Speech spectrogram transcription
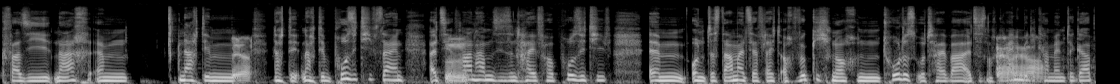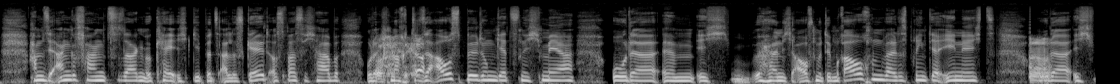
quasi nach ähm, nach dem, ja. nach, de, nach dem Positivsein, als sie mhm. erfahren haben, sie sind HIV-positiv ähm, und das damals ja vielleicht auch wirklich noch ein Todesurteil war, als es noch keine ja, Medikamente gab, haben sie angefangen zu sagen, okay, ich gebe jetzt alles Geld aus, was ich habe oder ich mache diese Ausbildung jetzt nicht mehr oder ähm, ich höre nicht auf mit dem Rauchen, weil das bringt ja eh nichts oder ich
